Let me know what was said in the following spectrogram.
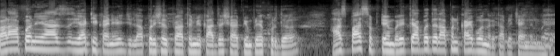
बाळा आपण आज या ठिकाणी जिल्हा परिषद प्राथमिक आदर्श शाळा पिंपळे खुर्द. आज पाच सप्टेंबर आहे त्याबद्दल आपण काय बोलणार आहेत आपल्या चॅनलमध्ये?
